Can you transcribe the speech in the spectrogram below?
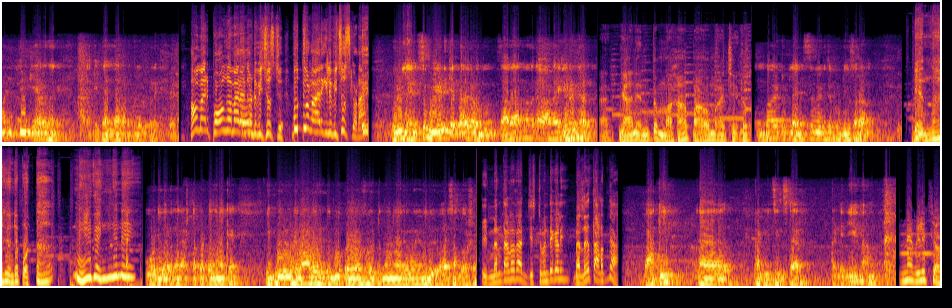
മൾട്ടി ക്യാമറ അതൊക്കെ ഇപ്പൊ എല്ലാ പടത്തിലും അവന്മാര് പോങ്ങന്മാരായതുകൊണ്ട് വിശ്വസിച്ചു. ബുദ്ധിയുള്ള ആരെങ്കിലും വിശ്വസിക്കോടാ? ഒരു ലെൻസ് മേടിക്കേണ്ടവരൊന്നും സാധാരണ ഒരു വാടകയ്ക്കെടുക്കാണ് ഞാൻ എന്ത് മഹാപാവമാ ചെയ്തു. സ്വന്തമായിട്ട് ഒരു ലെൻസ് മേടിച്ച പ്രൊഡ്യൂസറാണ് എന്നാലും എന്റെ പൊട്ട നീ ഇതെങ്ങനെ? ഓടി കിടന്ന് കഷ്ടപ്പെട്ടതിനൊക്കെ ഇപ്പോൾ റിവാർഡ് കിട്ടുന്നു പ്രേ ഓഫ് കിട്ടുന്നു എന്ന് പറയുമ്പോൾ ഒരുപാട് സന്തോഷം. പിന്നെന്താണ് ഒരു അഡ്ജസ്റ്റ്മെന്റ് കളി? വല്ലത് തടഞ്ഞ? ബാക്കി കൺവിൻസിങ് സ്റ്റാർ കണ്ടിന്യൂ ചെയ്യുന്നതാണ്. എന്നെ വിളിച്ചോ?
